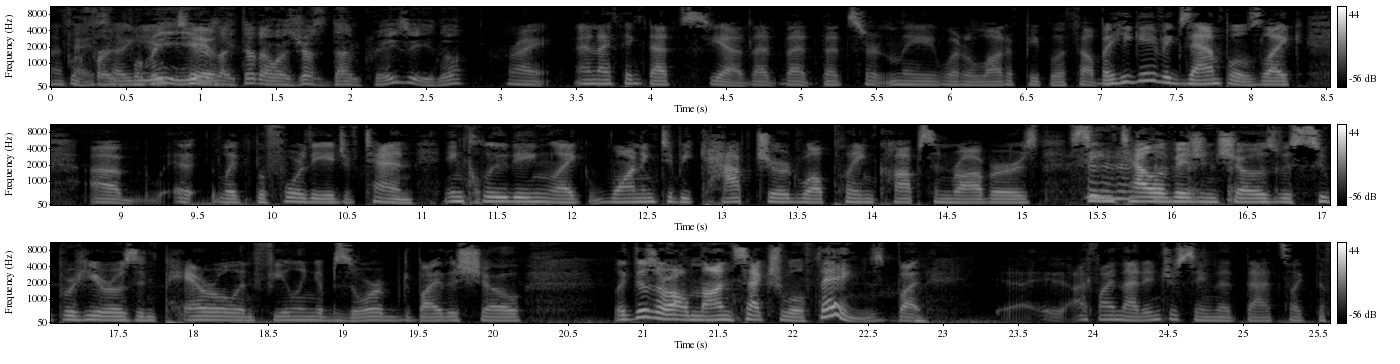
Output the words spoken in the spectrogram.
Okay, for so for many years. I thought I was just damn crazy. You know. Right. And I think that's, yeah, that, that, that's certainly what a lot of people have felt. But he gave examples like, uh, uh, like before the age of 10, including like wanting to be captured while playing cops and robbers, seeing television shows with superheroes in peril and feeling absorbed by the show. Like those are all non-sexual things, but uh, I find that interesting that that's like the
